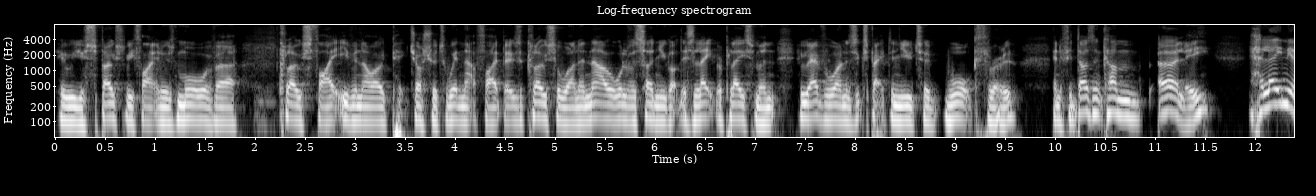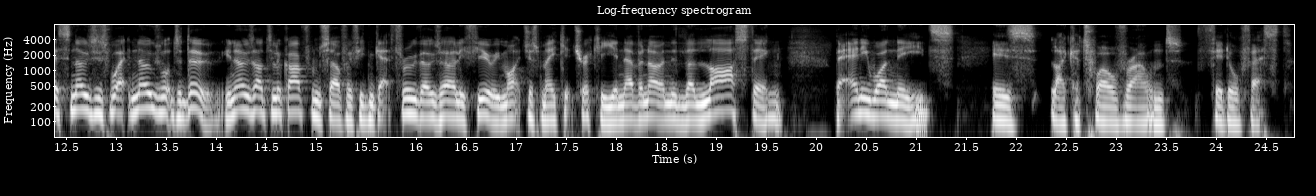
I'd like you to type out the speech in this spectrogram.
who you're supposed to be fighting, It was more of a close fight, even though I would pick Joshua to win that fight, but it was a closer one. And now all of a sudden you've got this late replacement who everyone is expecting you to walk through. And if it doesn't come early, Helenius knows his way, knows what to do. He knows how to look after himself. If he can get through those early few, he might just make it tricky. You never know. And the last thing that anyone needs is like a 12 round fiddle fest.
